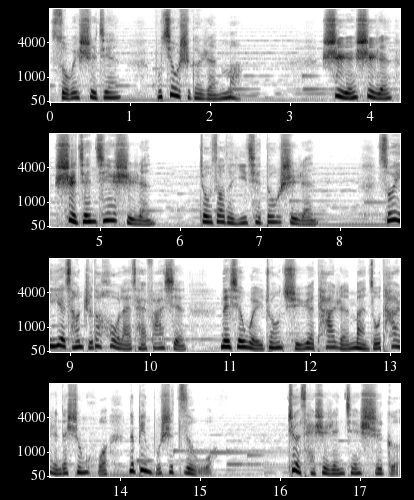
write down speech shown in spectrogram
所谓世间，不就是个人吗？是人是人，世间皆是人，周遭的一切都是人。所以叶藏直到后来才发现，那些伪装取悦他人、满足他人的生活，那并不是自我，这才是人间失格。《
